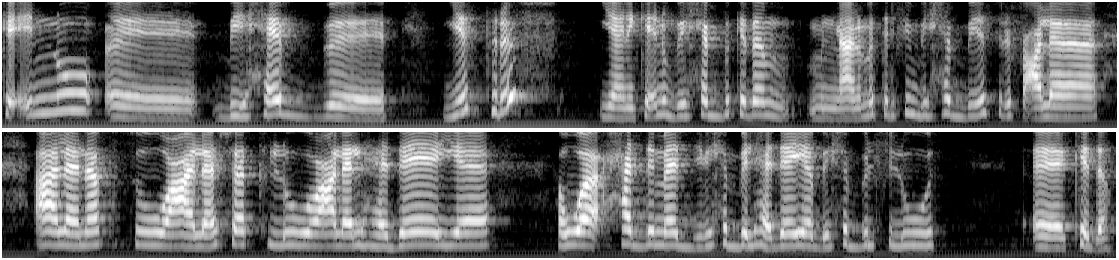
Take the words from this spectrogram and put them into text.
كأنه بيحب يصرف يعني كأنه بيحب كده من العلامات اللي فيه بيحب يصرف على على نفسه على شكله على الهدايا. هو حد مادي بيحب الهدايا بيحب الفلوس آه كده.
